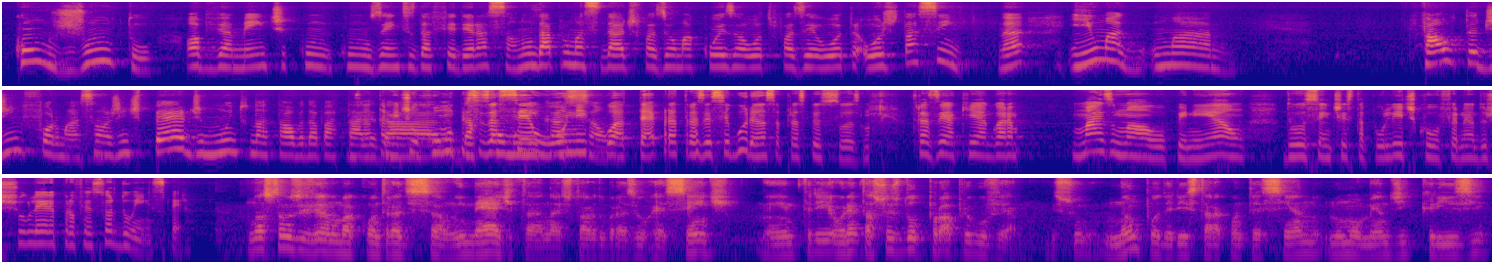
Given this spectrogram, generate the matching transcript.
conjunto, obviamente, com, com os entes da federação. Não dá para uma cidade fazer uma coisa, a outra fazer outra. Hoje está assim. Né? E uma, uma falta de informação, a gente perde muito na tábua da batalha Exatamente, da, o rumo precisa ser único até para trazer segurança para as pessoas. Trazer aqui agora mais uma opinião do cientista político Fernando Schuller, professor do INSPER. Nós estamos vivendo uma contradição inédita na história do Brasil recente entre orientações do próprio governo. Isso não poderia estar acontecendo num momento de crise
